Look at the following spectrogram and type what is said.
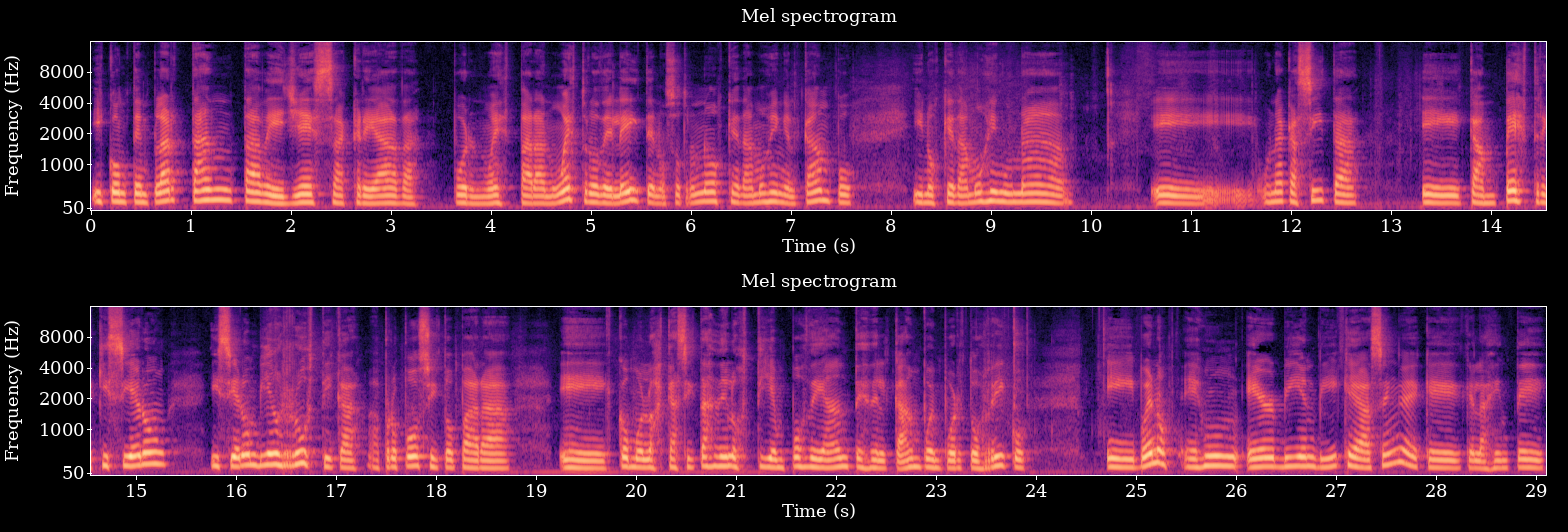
y contemplar tanta belleza creada por para nuestro deleite. Nosotros nos quedamos en el campo y nos quedamos en una, eh, una casita eh, campestre que hicieron, bien rústica a propósito para eh, como las casitas de los tiempos de antes del campo en Puerto Rico y bueno, es un Airbnb que hacen, eh, que, la gente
